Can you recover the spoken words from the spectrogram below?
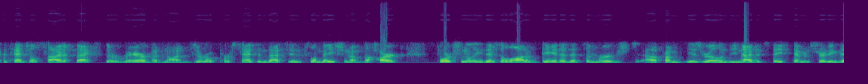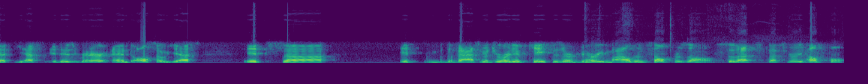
potential side effects. They're rare, but not 0%, and that's inflammation of the heart. Fortunately, there's a lot of data that's emerged uh, from Israel and the United States demonstrating that yes, it is rare, and also yes, it's uh, it. The vast majority of cases are very mild and self-resolve, so that's that's very helpful.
